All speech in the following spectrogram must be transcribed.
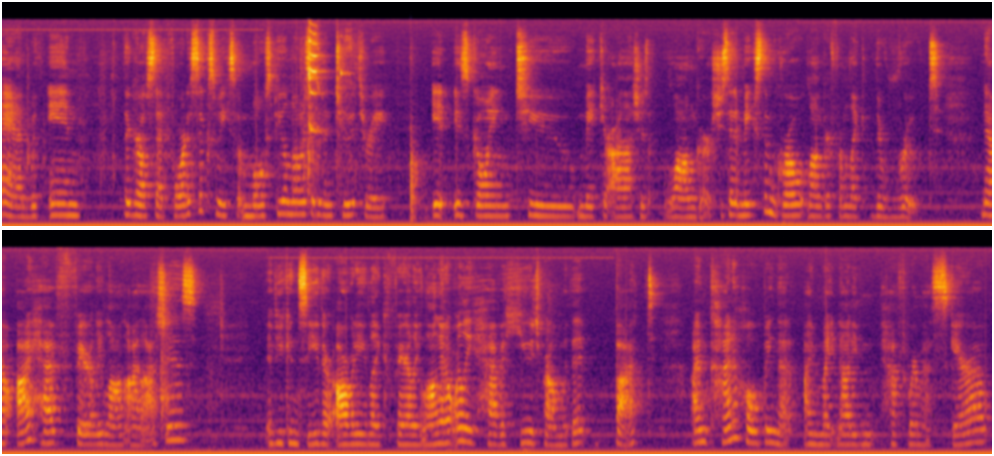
And within, the girl said four to six weeks, but most people notice it within two to three it is going to make your eyelashes longer. She said it makes them grow longer from like the root. Now I have fairly long eyelashes. If you can see, they're already like fairly long. I don't really have a huge problem with it, but I'm kind of hoping that I might not even have to wear mascara out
